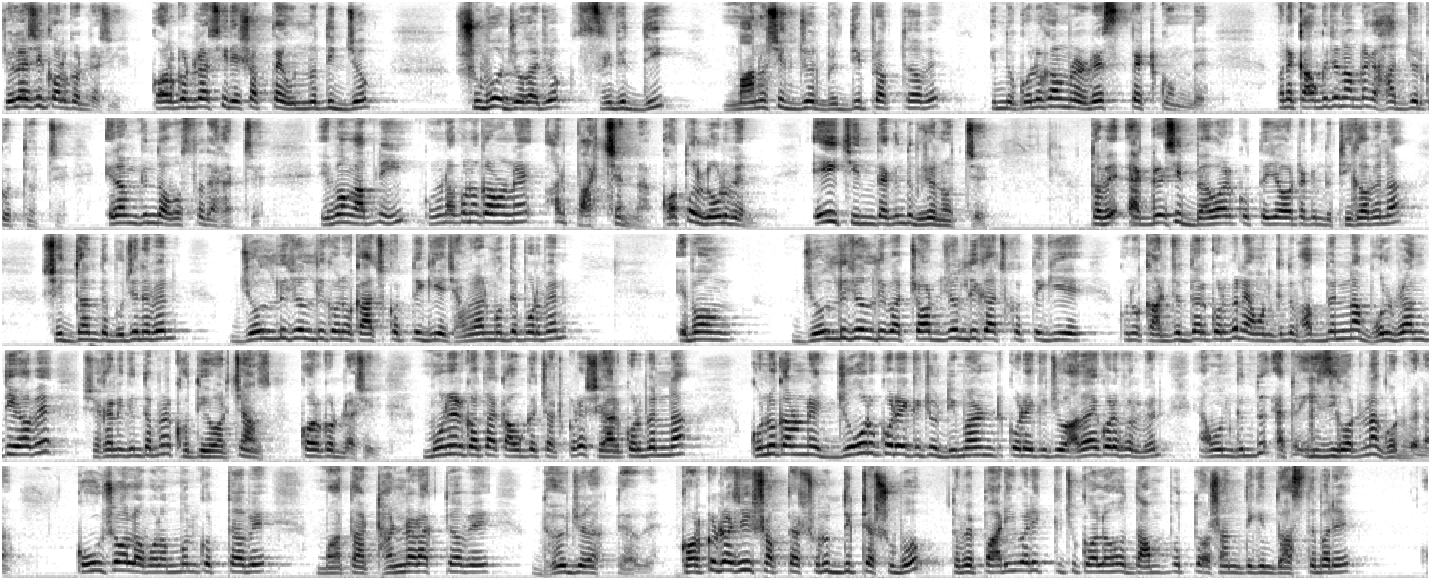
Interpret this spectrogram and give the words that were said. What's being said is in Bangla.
চলে আসি কর্কট রাশি। কর্কট রাশির এ সপ্তাহে উন্নতির যোগ, শুভ যোগাযোগ, শ্রীবৃদ্ধি, মানসিক জোর বৃদ্ধিপ্রাপ্ত হবে, কিন্তু কোনো কারণে রেসপেক্ট কমবে। মানে কাউকে যেন আপনাকে হাত জোর করতে হচ্ছে। এরকম কিন্তু অবস্থা দেখাচ্ছে। এবং আপনি কোনো না কোনো কারণে আর পারছেন না। কত লড়বেন, এই চিন্তা কিন্তু ভীষণ হচ্ছে। তবে অ্যাগ্রেসিভ ব্যবহার করতে যাওয়াটা কিন্তু ঠিক হবে না। সিদ্ধান্ত বুঝে নেবেন। জলদি জলদি কোনো কাজ করতে গিয়ে ঝামেলার মধ্যে পড়বেন। এবং জলদি জলদি বা চট জলদি কাজ করতে গিয়ে কোনো কার্যোদ্ধার করবেন এমন কিন্তু ভাববেন না ভুলভ্রান্তি হবে, সেখানে কিন্তু আপনার ক্ষতি হওয়ার চান্স কর্কট রাশির। মনের কথা কাউকে চট করে শেয়ার করবেন না, কোনো কারণে জোর করে কিছু ডিমান্ড করে কিছু আদায় করে ফেলবেন, এমন কিন্তু এত ইজি ঘটনা ঘটবে না। কৌশল অবলম্বন করতে হবে, মাথা ঠান্ডা রাখতে হবে, ধৈর্য রাখতে হবে। কর্কট রাশি সপ্তাহ শুরুর দিকটা শুভ, তবে পারিবারিক কিছু কলহ, দাম্পত্য অশান্তি কিন্তু আসতে পারে।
